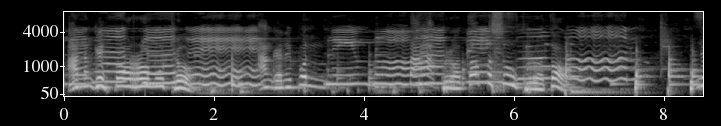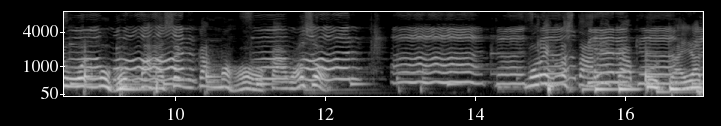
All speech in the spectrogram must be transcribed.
anenggih para muda anggenipun talak brata mesu brata. Nyuwun muhung mahasing kang maha kawasa murih lestari kabudayan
